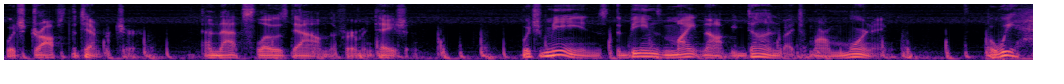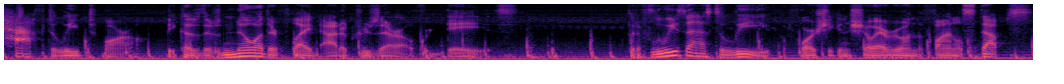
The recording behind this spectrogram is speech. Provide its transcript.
which drops the temperature, and that slows down the fermentation. Which means the beans might not be done by tomorrow morning. But we have to leave tomorrow because there's no other flight out of Cruzeiro for days. But if Luisa has to leave before she can show everyone the final steps,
